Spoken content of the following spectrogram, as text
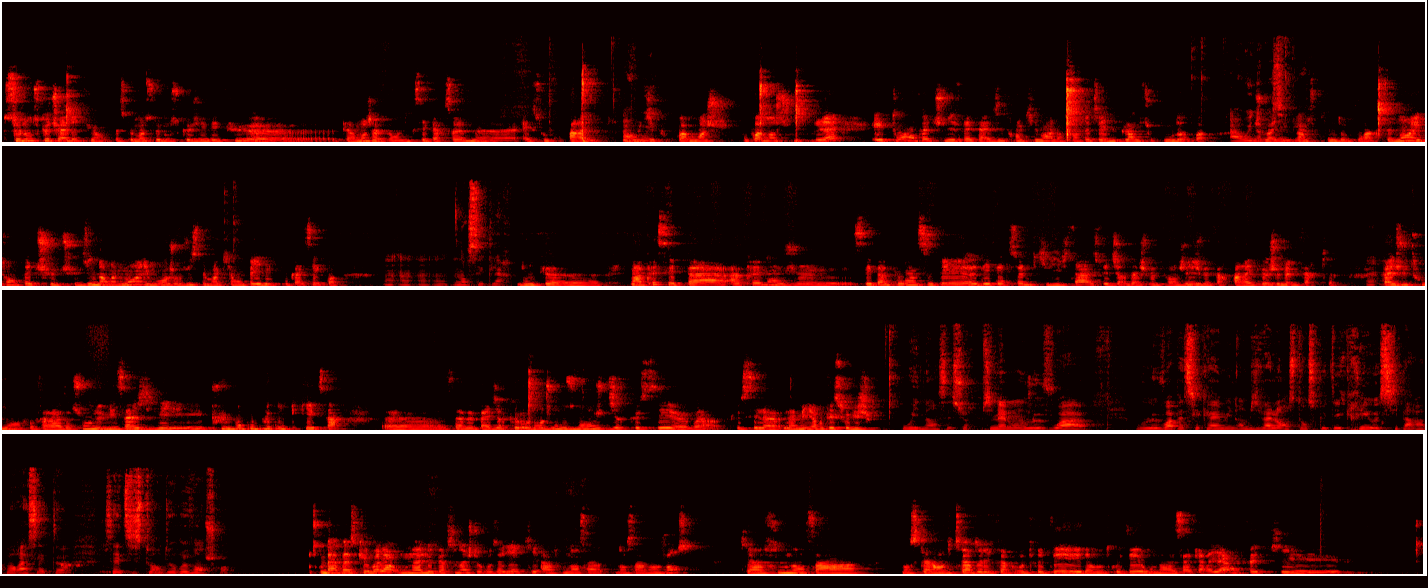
Selon ce que tu as vécu, hein. parce que moi selon ce que j'ai vécu, euh, clairement j'avais envie que ces personnes euh, elles souffrent pareil. Ah je me dis pourquoi moi je pourquoi moi je souffrirais et toi en fait tu vivrais ta vie tranquillement alors qu'en fait il y a une plainte sur ton dos quoi. Ah oui, Tu non, vois mais il y a une plainte sur ton dos pour harcèlement et toi en fait tu, tu vis normalement et moi aujourd'hui c'est moi qui en paye les pots cassés quoi. Hum, hum, hum. Non, c'est clair. Donc, euh, mais après, c'est pas, après, non, je, c'est pas pour inciter euh, des personnes qui vivent ça à se dire, bah, je vais te venger, je vais faire pareil qu'eux, je vais même faire pire. Pas du tout, hein. Faut faire attention. Le message, il est plus, beaucoup plus compliqué que ça. Euh, ça veut pas dire qu'aujourd'hui on se venge, dire que c'est, euh, voilà, que c'est la, la meilleure des solutions. Oui, non, c'est sûr. Puis même, on le voit, on le voit parce qu'il y a quand même une ambivalence dans ce que tu écris aussi par rapport à cette, cette histoire de revanche, quoi. Bah parce que voilà, on a le personnage de Rosalia qui est à fond dans sa, dans sa vengeance, qui est à fond dans, sa, dans ce qu'elle a envie de faire, de les faire regretter. Et d'un autre côté, on a sa carrière, en fait, qui est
